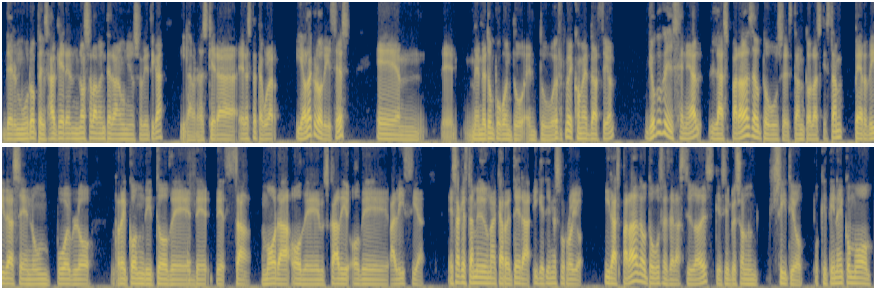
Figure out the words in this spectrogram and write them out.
del muro, pensaba que era, no solamente era la Unión Soviética, y la verdad es que era, era espectacular. Y ahora que lo dices, eh, eh, me meto un poco en tu, en tu recomendación. Yo creo que en general las paradas de autobuses, tanto las que están perdidas en un pueblo recóndito de, de, de Zamora o de Euskadi o de Galicia, esa que está en medio de una carretera y que tiene su rollo, y las paradas de autobuses de las ciudades, que siempre son un sitio que tiene como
